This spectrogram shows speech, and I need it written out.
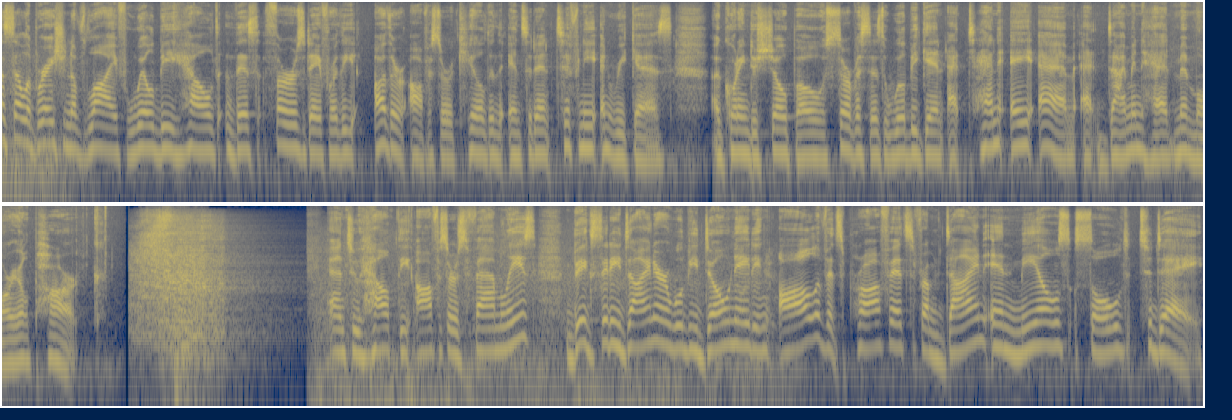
A celebration of life will be held this Thursday for the other officer killed in the incident, Tiffany Enriquez. According to SHOPO, services will begin at 10 a.m. at Diamond Head Memorial Park. And to help the officers' families, Big City Diner will be donating all of its profits from dine-in meals sold today.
